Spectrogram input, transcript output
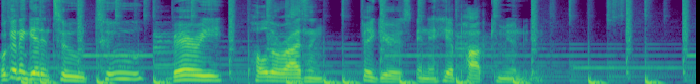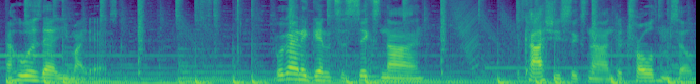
we're gonna get into two very polarizing figures in the hip hop community. Now, who is that, you might ask? We're gonna get into 6 9 Tekashi 6 9 the troll himself.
